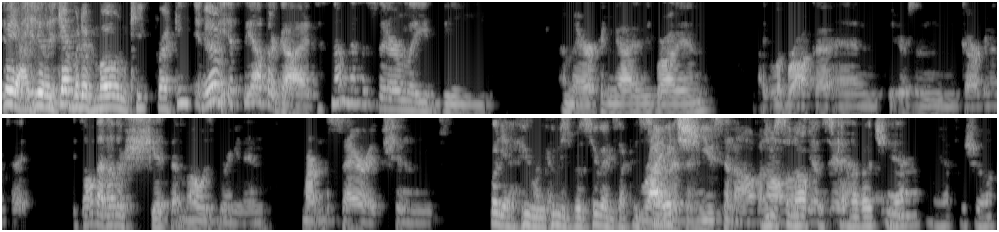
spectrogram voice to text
But yeah, It's- ideally it's- get rid of Mo and keep Preki. It's, Yeah, the, it's the other guys. It's not necessarily the American guys he brought in, like Labrocca and Peterson, Gargan, and say. It's all that other shit that Mo was bringing in. Martin Saric and well yeah, who who's was who exactly? Rivas Savage, and Usanov and all Yusinov, those guys. Yeah. Yeah, yeah, for sure.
